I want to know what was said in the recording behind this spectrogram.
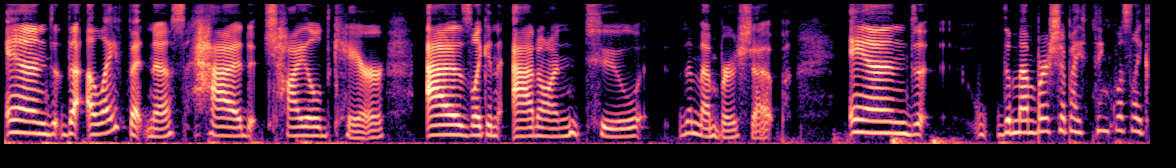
And the LA Fitness had childcare as like an add on to the membership. And the membership I think was like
